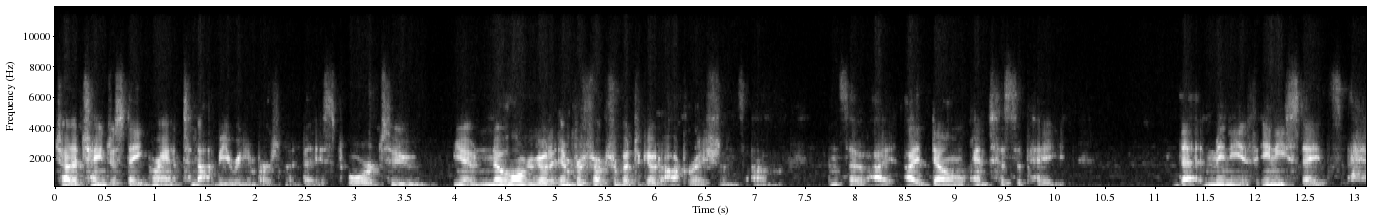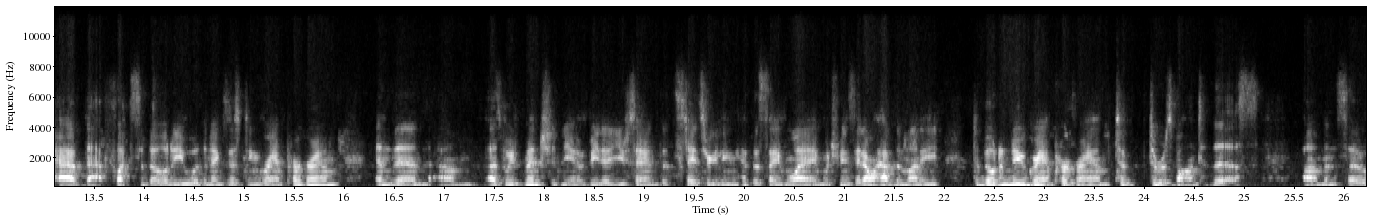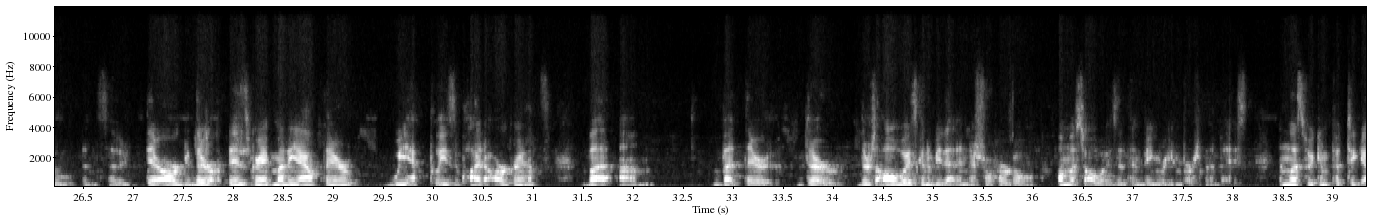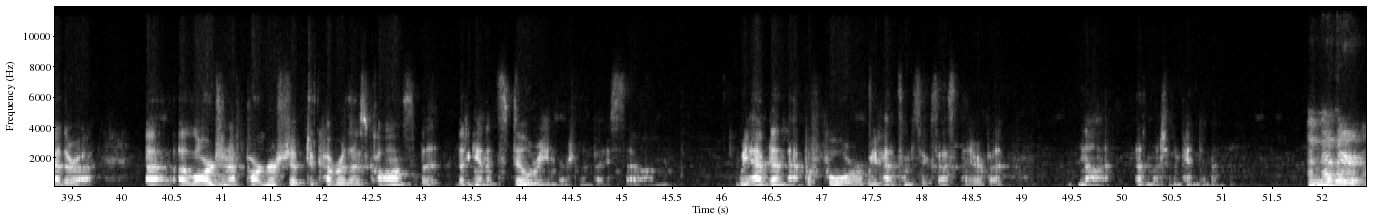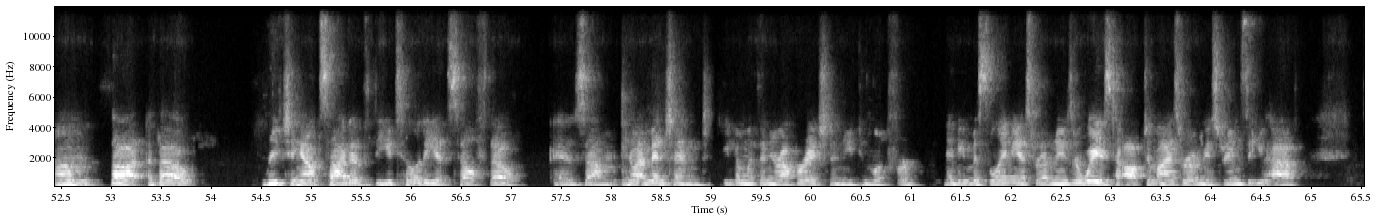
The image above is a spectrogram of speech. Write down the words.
try to change a state grant to not be reimbursement based or to you know no longer go to infrastructure but to go to operations. Um, and so I, I don't anticipate that many if any states have that flexibility with an existing grant program. And then um, as we've mentioned you know vita you saying that states are getting hit the same way which means they don't have the money to build a new grant program to, to respond to this um, and so and so there are there is grant money out there we have please apply to our grants but um but there there there's always going to be that initial hurdle, almost always, of them being reimbursement based, unless we can put together a a, a large enough partnership to cover those costs. But but again, it's still reimbursement based. So um, we have done that before. We've had some success there, but not as much in the pandemic. Another um, thought about reaching outside of the utility itself, though, is, um, you know, I mentioned even within your operation, you can look for maybe miscellaneous revenues or ways to optimize revenue streams that you have.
